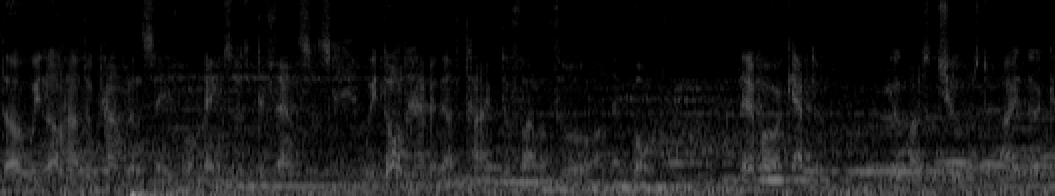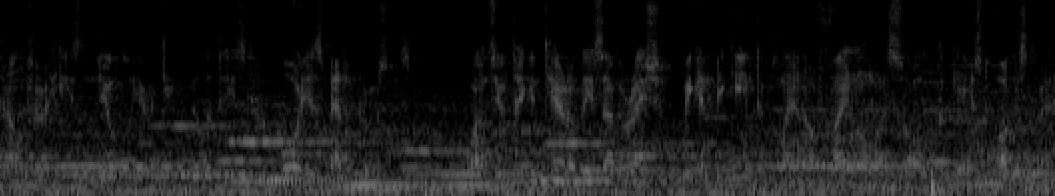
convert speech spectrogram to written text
Though we know how to compensate for Mengsk's defenses, we don't have enough time to follow through on them both. Therefore, Captain, you must choose to either counter his nuclear capabilities or his battle cruisers. Once you've taken care of this operation, we can begin to plan our final assault against Augustgrad.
